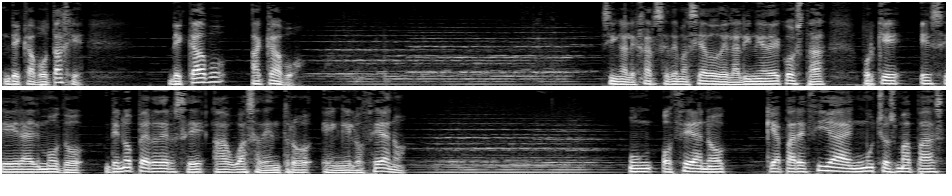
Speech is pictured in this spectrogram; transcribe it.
de cabotaje, de cabo a cabo. Sin alejarse demasiado de la línea de costa, porque ese era el modo de no perderse aguas adentro en el océano. Un océano que aparecía en muchos mapas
